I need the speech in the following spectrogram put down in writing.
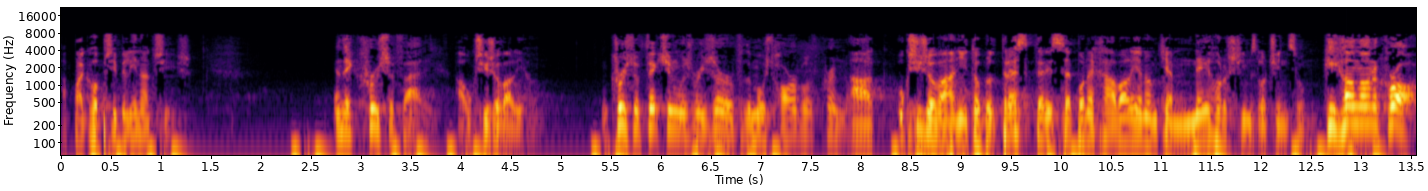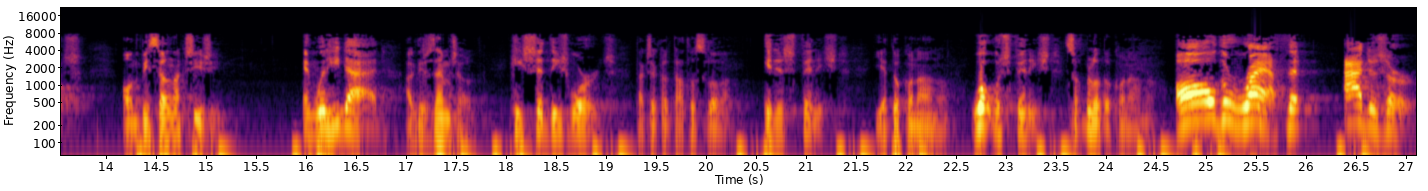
A pak ho přibili na kříž and they crucified him. a ukřižovali ho. And crucifixion was reserved for the most horrible of criminals. A ukřižování to byl trest, který se ponechával jenom těm nejhorším zločincům. He hung on a cross. On vysel na kříži And when he died, a když zemřel, he said these words tak řekl tato slova. It is finished. Je dokonáno. What was finished? Co bylo dokonáno? All the wrath that I deserve,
